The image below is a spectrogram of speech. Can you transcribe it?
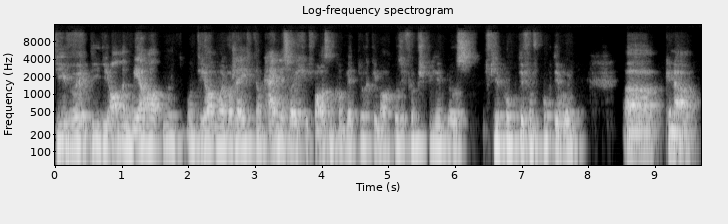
die, die die anderen mehr hatten und die haben halt wahrscheinlich dann keine solche Phasen komplett durchgemacht, wo sie fünf Spiele bloß vier Punkte, fünf Punkte holen. Äh, genau.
